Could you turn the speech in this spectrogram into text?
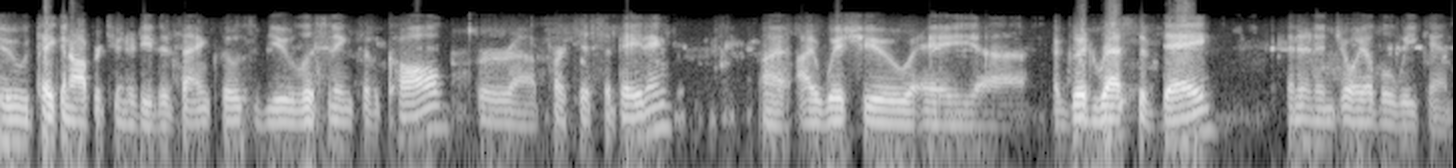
to take an opportunity to thank those of you listening to the call for uh, participating. I, I, wish you a, uh, a good rest of day and an enjoyable weekend.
